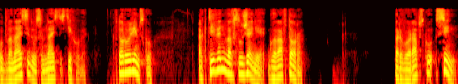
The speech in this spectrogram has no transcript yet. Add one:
От 12 до 18 стихове. Второ римско. Активен в служение. Глава 2. Първорабско син.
